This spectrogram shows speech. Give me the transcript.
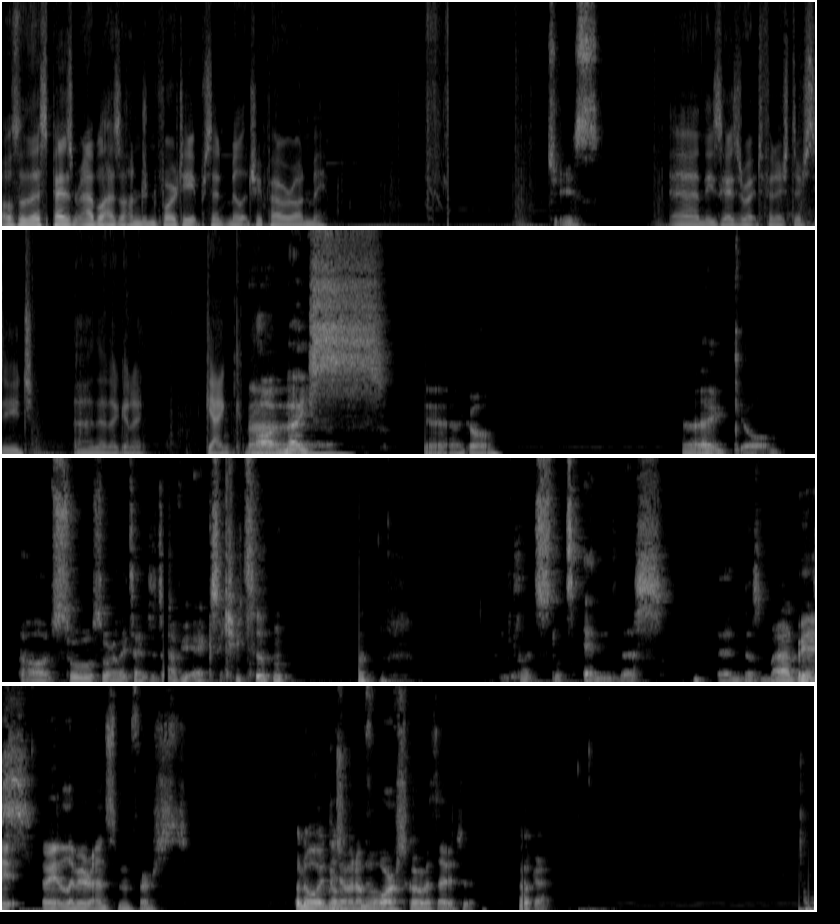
Also, this peasant rabble has 148% military power on me. Jeez. And these guys are about to finish their siege. And then they're gonna gank me. Oh, nice. Yeah, I got him. I got him. Oh, I'm so sorely tempted to have you execute him. let's let's end this. End this Wait, madness. wait, wait, let me ransom him first. Oh, no, it We have doesn't. Have enough no. war score without it. Okay.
